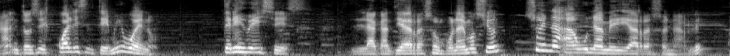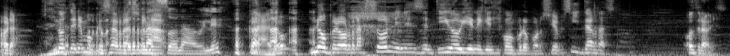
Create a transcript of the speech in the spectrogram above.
¿ah? Entonces, ¿cuál es el tema? Y bueno, tres veces la cantidad de razón por la emoción suena a una medida razonable. Ahora, no tenemos que ser razonables. razonable. Claro. No, pero razón en ese sentido viene que es con proporción. Sí, tenés razón. Otra vez.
